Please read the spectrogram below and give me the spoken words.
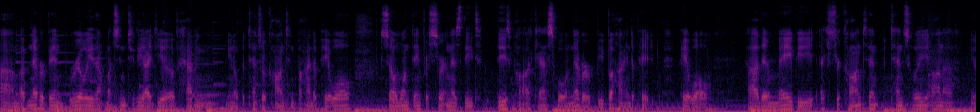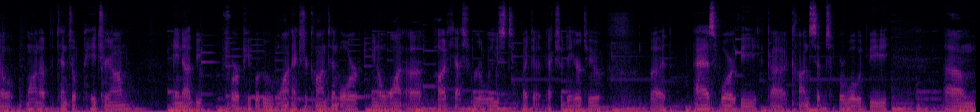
Um, I've never been really that much into the idea of having, you know, potential content behind a paywall. So one thing for certain is these these podcasts will never be behind a pay, paywall. Uh, there may be extra content potentially on a, you know, on a potential Patreon, and that'd be for people who want extra content or you know want a podcast released like an extra day or two. But as for the uh, concepts for what would be um,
